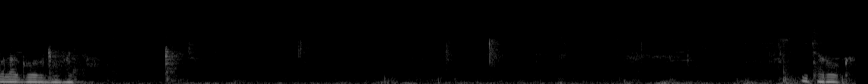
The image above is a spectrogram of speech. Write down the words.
Была благословит. И тарок.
